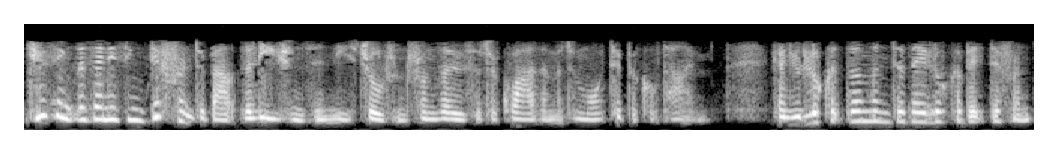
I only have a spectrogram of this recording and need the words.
Do you think there's anything different about the lesions in these children from those that acquire them at a more typical time? Can you look at them and do they look a bit different?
